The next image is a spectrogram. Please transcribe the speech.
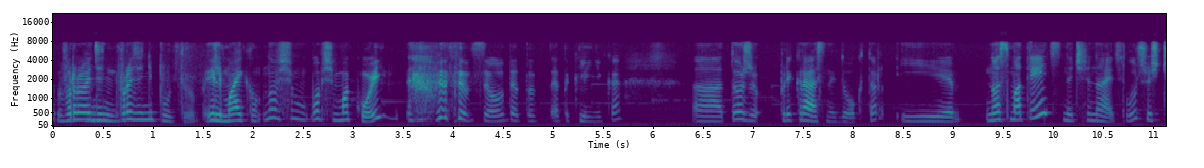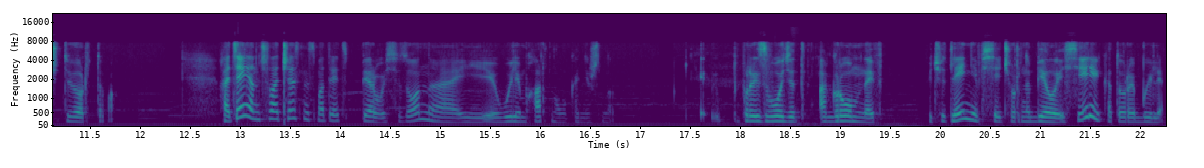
Вроде, вроде не путаю. Или Майкл. Ну, в общем, в общем Маккой. это все, вот это, это клиника. А, тоже прекрасный доктор. И Но смотреть начинать лучше с четвертого. Хотя я начала честно смотреть с первого сезона, и Уильям Хартнелл, конечно, производит огромное впечатление. Все черно-белые серии, которые были,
